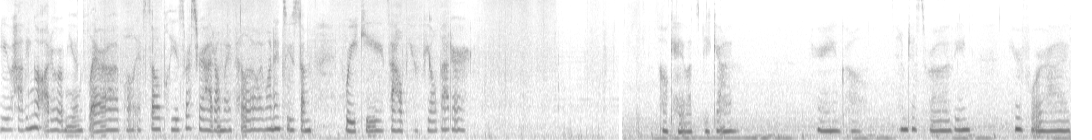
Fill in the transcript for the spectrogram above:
Are you having an autoimmune flare up? Well, if so, please rest your head on my pillow. I want to do some Reiki to help you feel better. Okay, let's begin. Here you go. I'm just rubbing your forehead,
